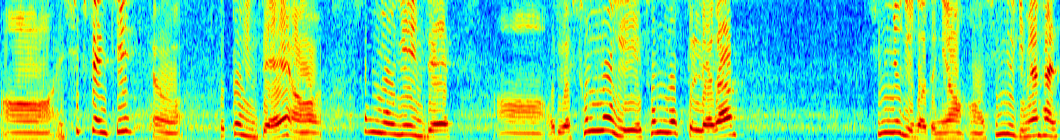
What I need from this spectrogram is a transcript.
어, 10cm? 어, 보통 이제, 어, 손목이 이제, 어, 우리가 손목이, 손목 둘레가 16이거든요. 어, 16이면 한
